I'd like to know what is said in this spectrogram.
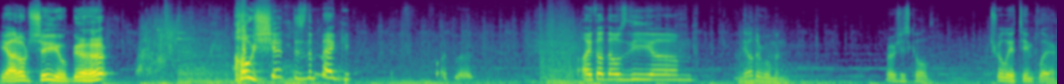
Yeah, I don't see you. Get hurt. Oh shit, this is the Meg. Fuck man. I thought that was the um the other woman. Whatever she's called. Truly a team player.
